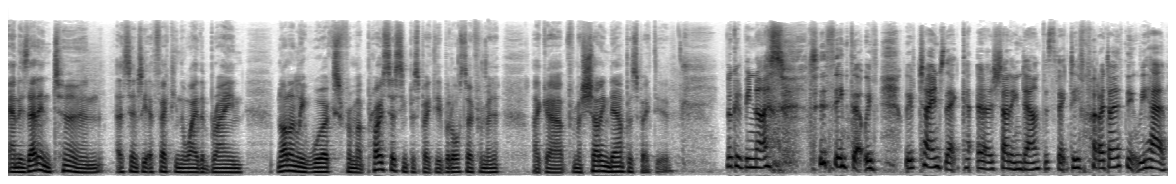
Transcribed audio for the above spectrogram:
And is that in turn essentially affecting the way the brain not only works from a processing perspective, but also from a like a, from a shutting down perspective? Look, it'd be nice to think that we've we've changed that uh, shutting down perspective, but I don't think we have.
